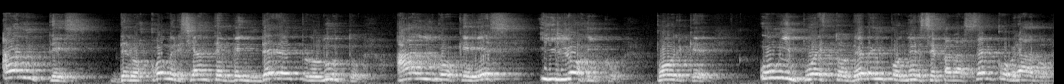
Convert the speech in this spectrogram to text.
antes de los comerciantes vender el producto, algo que es ilógico, porque un impuesto debe imponerse para ser cobrado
